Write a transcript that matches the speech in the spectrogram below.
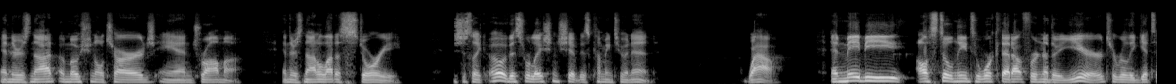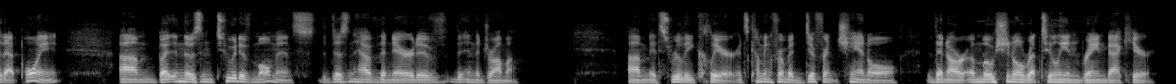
And there's not emotional charge and drama, and there's not a lot of story. It's just like, oh, this relationship is coming to an end. Wow. And maybe I'll still need to work that out for another year to really get to that point. Um, but in those intuitive moments, it doesn't have the narrative in the drama. Um, it's really clear. It's coming from a different channel than our emotional reptilian brain back here.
